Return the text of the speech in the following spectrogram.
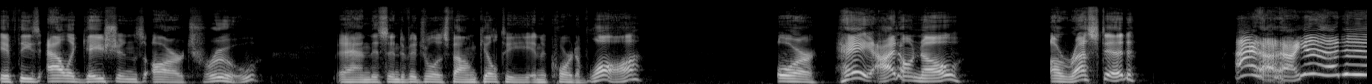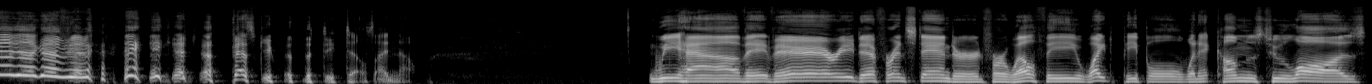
if these allegations are true, and this individual is found guilty in a court of law, or hey, I don't know, arrested. I don't know. You pesky with the details. I know. We have a very different standard for wealthy white people when it comes to laws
